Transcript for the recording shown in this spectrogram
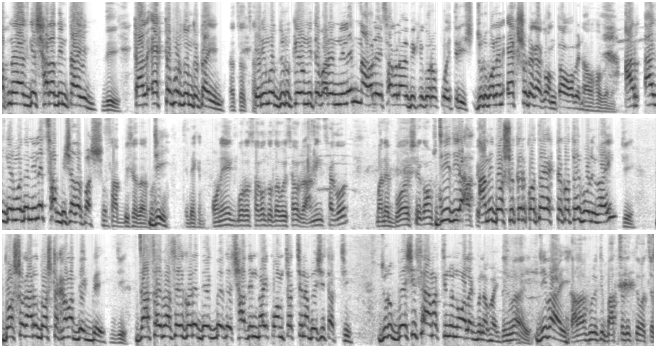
আপনার আজকে সারাদিন টাইম জি। কাল একটা পর্যন্ত টাইম আচ্ছা আচ্ছা। এর মধ্যে যদি কেউ নিতে পারেন নিলেন না হলে এই ছাগল আমি বিক্রি করব পঁয়ত্রিশ। যদি বলেন একশো টাকা কম তাও হবে না। হবে না। আর আজকের মধ্যে নিলে ছাব্বিশ হাজার পাঁচশো। ছাব্বিশ হাজার জি। দেখেন অনেক বড় ছাগল তোতাপুরি ছাগল রানিং ছাগল মানে বয়সে কম জি জি আমি দর্শকের কথা একটা কথাই বলি ভাই। জি। দর্শক আরও দশটা খামার দেখবে। যাচাই বাছাই করে দেখবে যে স্বাধীন ভাই কম চাচ্ছে না বেশি চাচ্ছি। জুরু বেশি চাই আমার চিহ্ন নেওয়া লাগবে না ভাই। ভাই? জি ভাই। কালারফুল একটি বাচ্চা দেখতে পাচ্ছেন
